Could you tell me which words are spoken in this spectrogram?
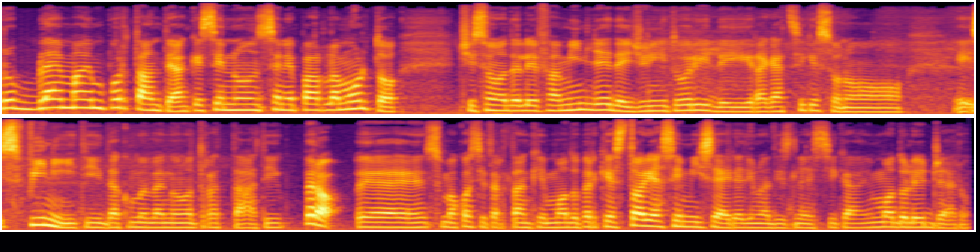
problema importante, anche se non se ne parla molto, ci sono delle famiglie, dei genitori, dei ragazzi che sono eh, sfiniti da come vengono trattati. Però, eh, insomma, qua si tratta anche in modo, perché è storia semiseria di una dislessica, in modo leggero.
